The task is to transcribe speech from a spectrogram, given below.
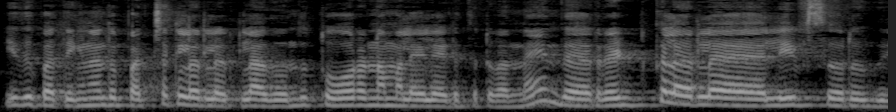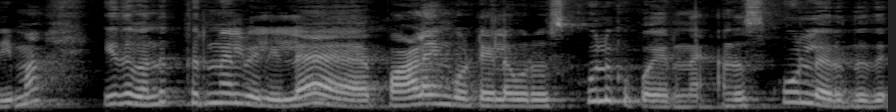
இது பார்த்திங்கன்னா இந்த பச்சை கலரில் இருக்குல்ல அது வந்து தோரணமலையில் எடுத்துகிட்டு வந்தேன். இந்த ரெட் கலரில் லீவ்ஸ் வருது தெரியுமா? இது வந்து திருநெல்வேலியில் பாளையங்கோட்டையில் ஒரு ஸ்கூலுக்கு போயிருந்தேன். அந்த ஸ்கூலில் இருந்தது.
